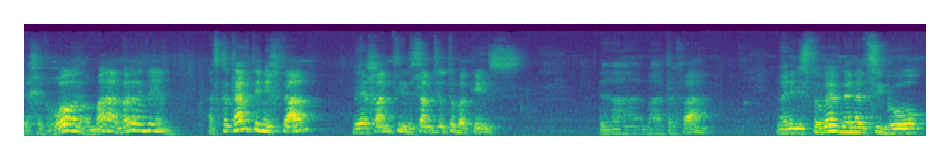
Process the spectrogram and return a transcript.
בחברון או מה, לא יודעים. אז כתבתי מכתב והכנתי ושמתי אותו בכיס, במעטפה, ואני מסתובב בין הציבור,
